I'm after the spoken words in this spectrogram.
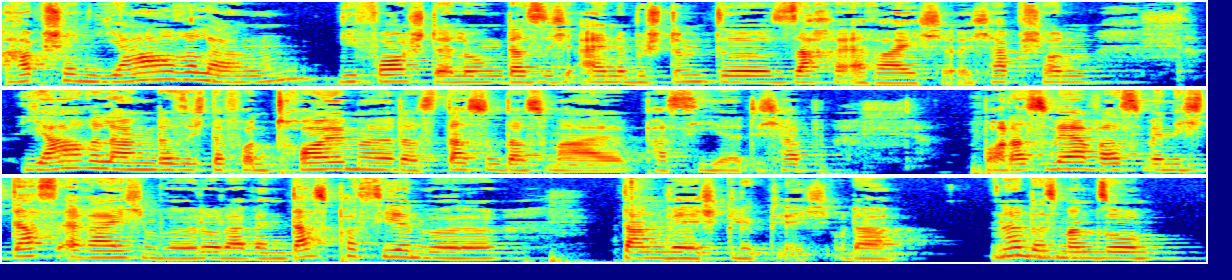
habe schon jahrelang die Vorstellung, dass ich eine bestimmte Sache erreiche. Ich habe schon jahrelang, dass ich davon träume, dass das und das mal passiert. Ich habe, boah, das wäre was, wenn ich das erreichen würde oder wenn das passieren würde, dann wäre ich glücklich. Oder ne, dass man so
